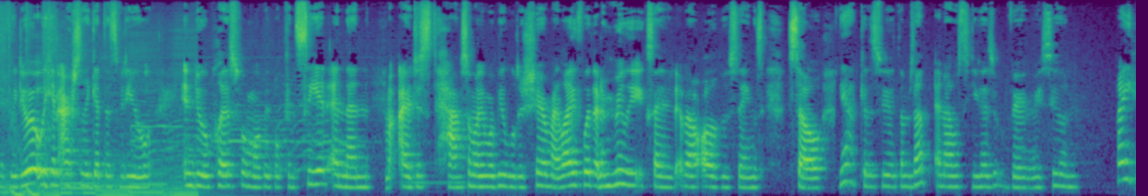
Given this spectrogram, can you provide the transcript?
if we do it we can actually get this video into a place where more people can see it and then I just have so many more people to share my life with and I'm really excited about all of those things. So yeah, give this video a thumbs up and I will see you guys very, very soon. Bye!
